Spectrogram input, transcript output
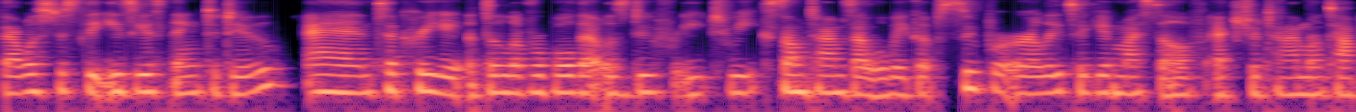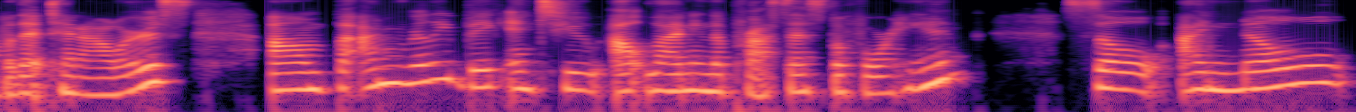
That was just the easiest thing to do and to create a deliverable that was due for each week. Sometimes i would wake up super early to give myself extra time on top of that 10 hours. Um, but i'm really big into outlining the process beforehand. So i know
